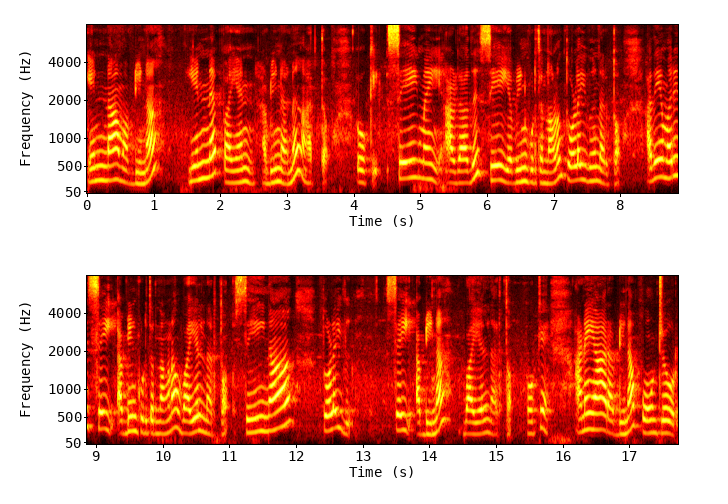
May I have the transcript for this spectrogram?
எண்ணாம் அப்படின்னா என்ன பயன் அப்படின்னு அர்த்தம். ஓகே. சேய்மை அதாவது சேய் அப்படின்னு கொடுத்துருந்தாலும் தொலைவுன்னு அர்த்தம். அதே மாதிரி செய் அப்படின்னு கொடுத்துருந்தாங்கன்னா வயல்னு அர்த்தம். செய்னா தொலைவு. செய் அப்படின்னா வயல்னு அர்த்தம். ஓகே. அணையார் அப்படின்னா போன்றோர்.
